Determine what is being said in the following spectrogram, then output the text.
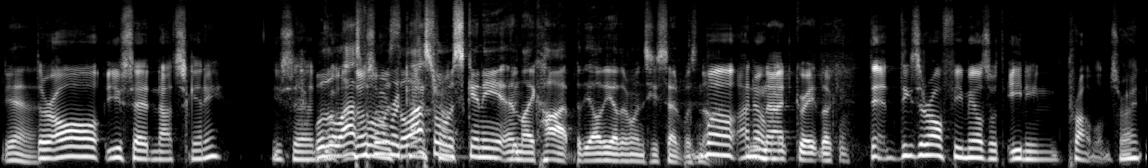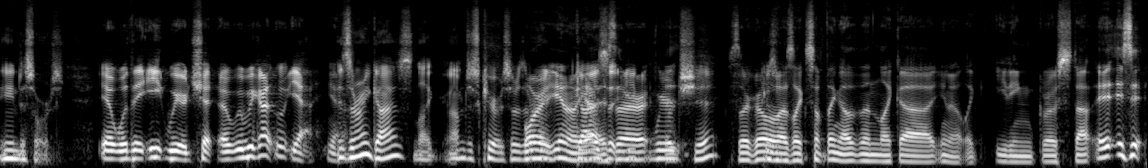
Yeah. They're all. You said not skinny. You said. well, the last those one was were the kinda last one chunk- was skinny and like hot, but the, all the other ones he said was not. Well, I know. Not great looking. Th- these are all females with eating problems, right? Eating disorders. Yeah, well, they eat weird shit. Uh, we we got, yeah, yeah. Is there any guys like? I'm just curious. Are there or any you know, yeah, guys is that there eat weird is, shit? Is there a girl who 'Cause- has like something other than like uh you know like eating gross stuff? I- Is it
